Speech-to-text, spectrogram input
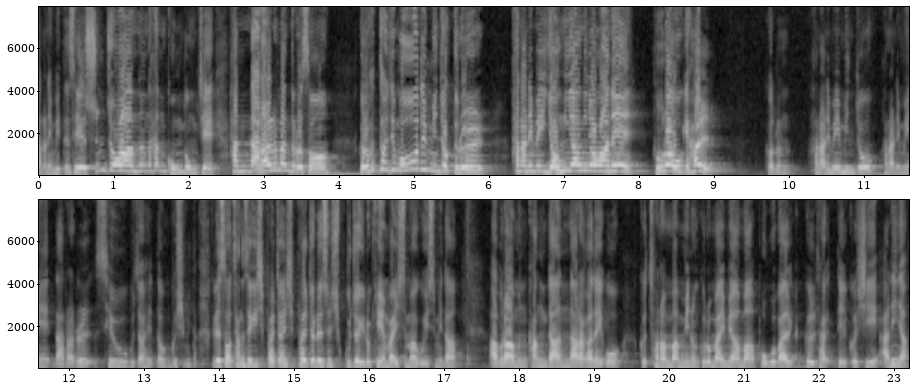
하나님의 뜻에 순종하는 한 공동체, 한 나라를 만들어서 그런 흩어진 모든 민족들을 하나님의 영향력 안에 돌아오게 할 그런 하나님의 민족, 하나님의 나라를 세우고자 했던 것입니다. 그래서 창세기 18장 18절에서 19절 이렇게 말씀하고 있습니다. 아브라함은 강다한 나라가 되고 그 천원 만민은 그로 말미암아 될 것이 아니냐.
